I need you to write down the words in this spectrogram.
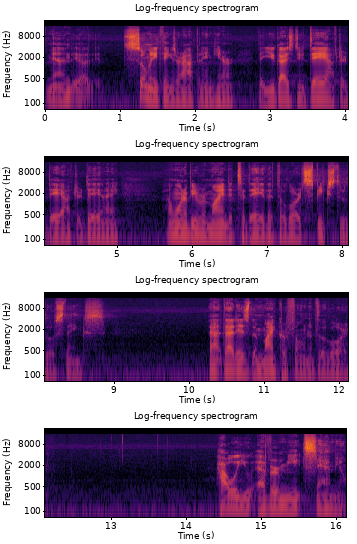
man, so many things are happening here that you guys do day after day after day. And I, I want to be reminded today that the Lord speaks through those things. That, that is the microphone of the Lord. How will you ever meet Samuel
